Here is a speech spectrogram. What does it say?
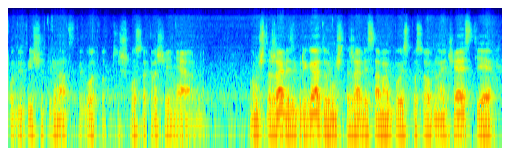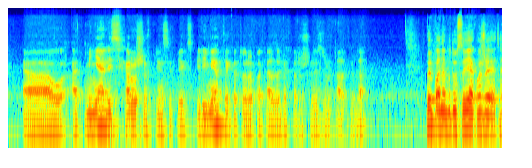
по 2013 год вот шло сокращение армии. Уничтожались бригады, уничтожались самые боеспособные части, а, отменялись хорошие, в принципе, эксперименты, которые показывали хорошие результаты, да. Ви, пане Бутусе, як вважаєте?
